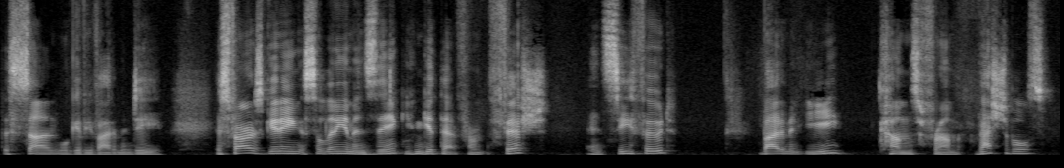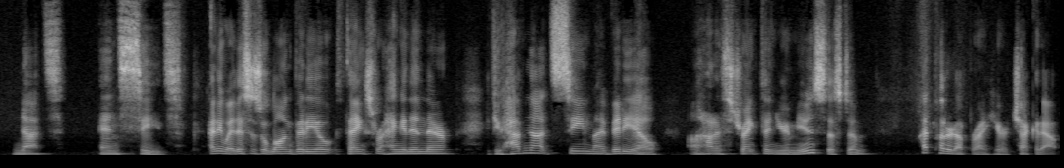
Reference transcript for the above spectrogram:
the sun will give you vitamin D. As far as getting selenium and zinc, you can get that from fish and seafood. Vitamin E comes from vegetables, nuts, and seeds. Anyway, this is a long video. Thanks for hanging in there. If you have not seen my video on how to strengthen your immune system, I put it up right here. Check it out.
